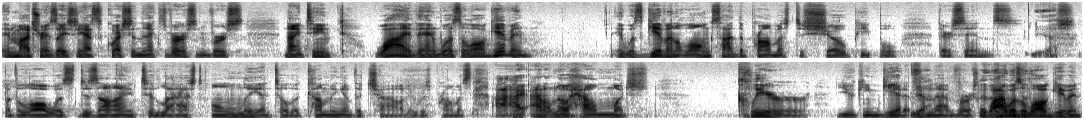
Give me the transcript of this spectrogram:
in my translation, he asked the question in the next verse, in verse 19, why then was the law given? It was given alongside the promise to show people their sins. yes. But the law was designed to last only until the coming of the child who was promised. I I don't know how much clearer you can get it from that verse. Why was the law given?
